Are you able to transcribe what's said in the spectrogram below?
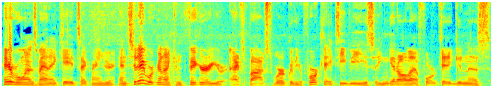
Hey everyone, it's Matt aka Tech Ranger, and today we're going to configure your Xbox to work with your 4K TV so you can get all that 4K goodness.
